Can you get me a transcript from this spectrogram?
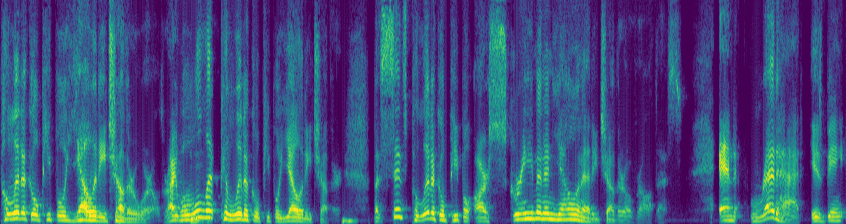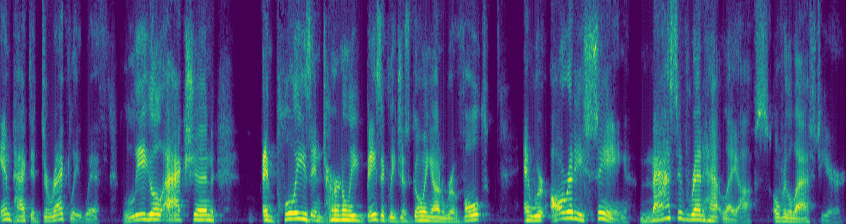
political people yell at each other world, right? Well, we'll mm-hmm. let political people yell at each other. But since political people are screaming and yelling at each other over all this, and Red Hat is being impacted directly with legal action, employees internally basically just going on revolt and we're already seeing massive Red Hat layoffs over the last year,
